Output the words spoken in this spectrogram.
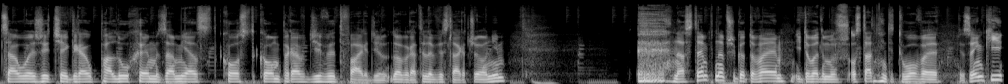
całe życie grał paluchem zamiast kostką, prawdziwy twardziel. Dobra, tyle wystarczy o nim. Następne przygotowałem, i to będą już ostatnie tytułowe piosenki,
